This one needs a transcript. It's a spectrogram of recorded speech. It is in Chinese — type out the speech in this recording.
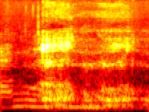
来来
